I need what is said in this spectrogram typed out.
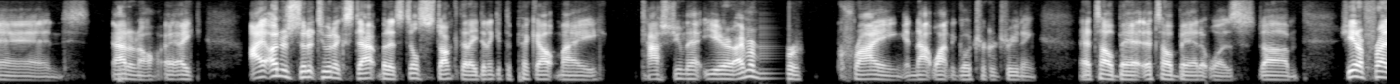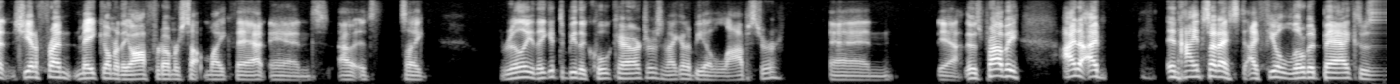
and I don't know. I, I, I understood it to an extent, but it still stuck that I didn't get to pick out my costume that year. I remember crying and not wanting to go trick or treating. That's how bad. That's how bad it was. Um, she had a friend. She had a friend make them, or they offered them, or something like that. And I, it's, it's like, really, they get to be the cool characters, and I got to be a lobster. And yeah, it was probably. I, I in hindsight, I, I feel a little bit bad because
